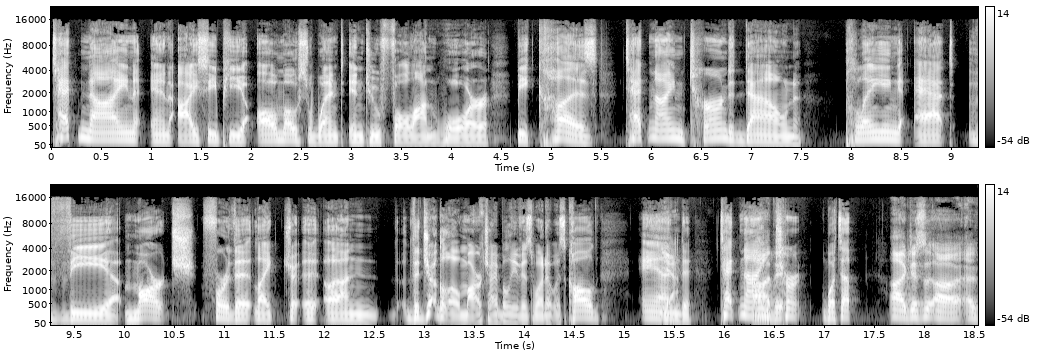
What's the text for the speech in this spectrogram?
Tech N9ne and ICP almost went into full on war because Tech N9ne turned down playing at the march for the like tr- uh, on the Juggalo March, I believe is what it was called, and Yeah. Tech N9ne Uh, they- turned. What's up? Uh, just uh,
